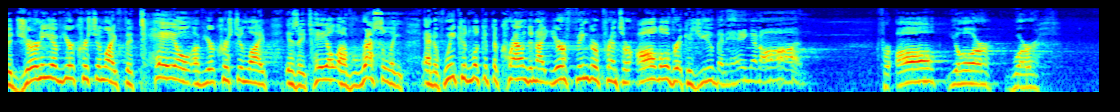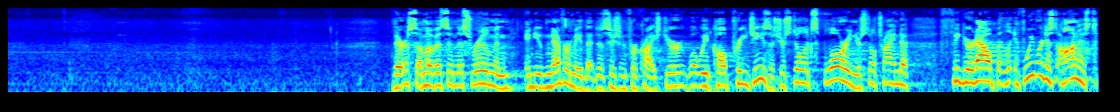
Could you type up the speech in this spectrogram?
the journey of your Christian life, the tale of your Christian life is a tale of wrestling. And if we could look at the crown tonight, your fingerprints are all over it because you've been hanging on for all your worth. There are some of us in this room and, and you've never made that decision for Christ. You're what we'd call pre-Jesus. You're still exploring. You're still trying to figure it out. But if we were just honest,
